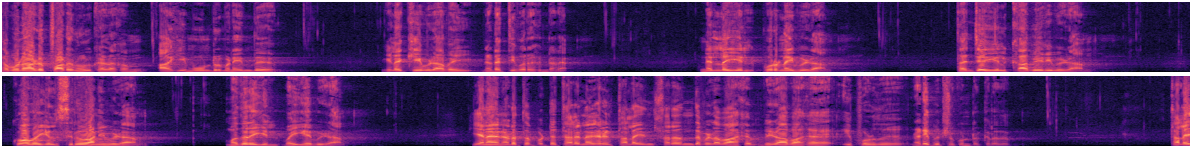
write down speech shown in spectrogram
தமிழ்நாடு பாடநூல் கழகம் ஆகிய மூன்றும் இணைந்து இலக்கிய விழாவை நடத்தி வருகின்றன. நெல்லையில் புறணை விழா தஞ்சையில் காவேரி விழா கோவையில் சிறுவாணி விழா மதுரையில் வைகை விழா என நடத்தப்பட்ட தலைநகரில் தலையின் சிறந்த விழாவாக விழாவாக இப்பொழுது நடைபெற்று கொண்டிருக்கிறது. தலை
